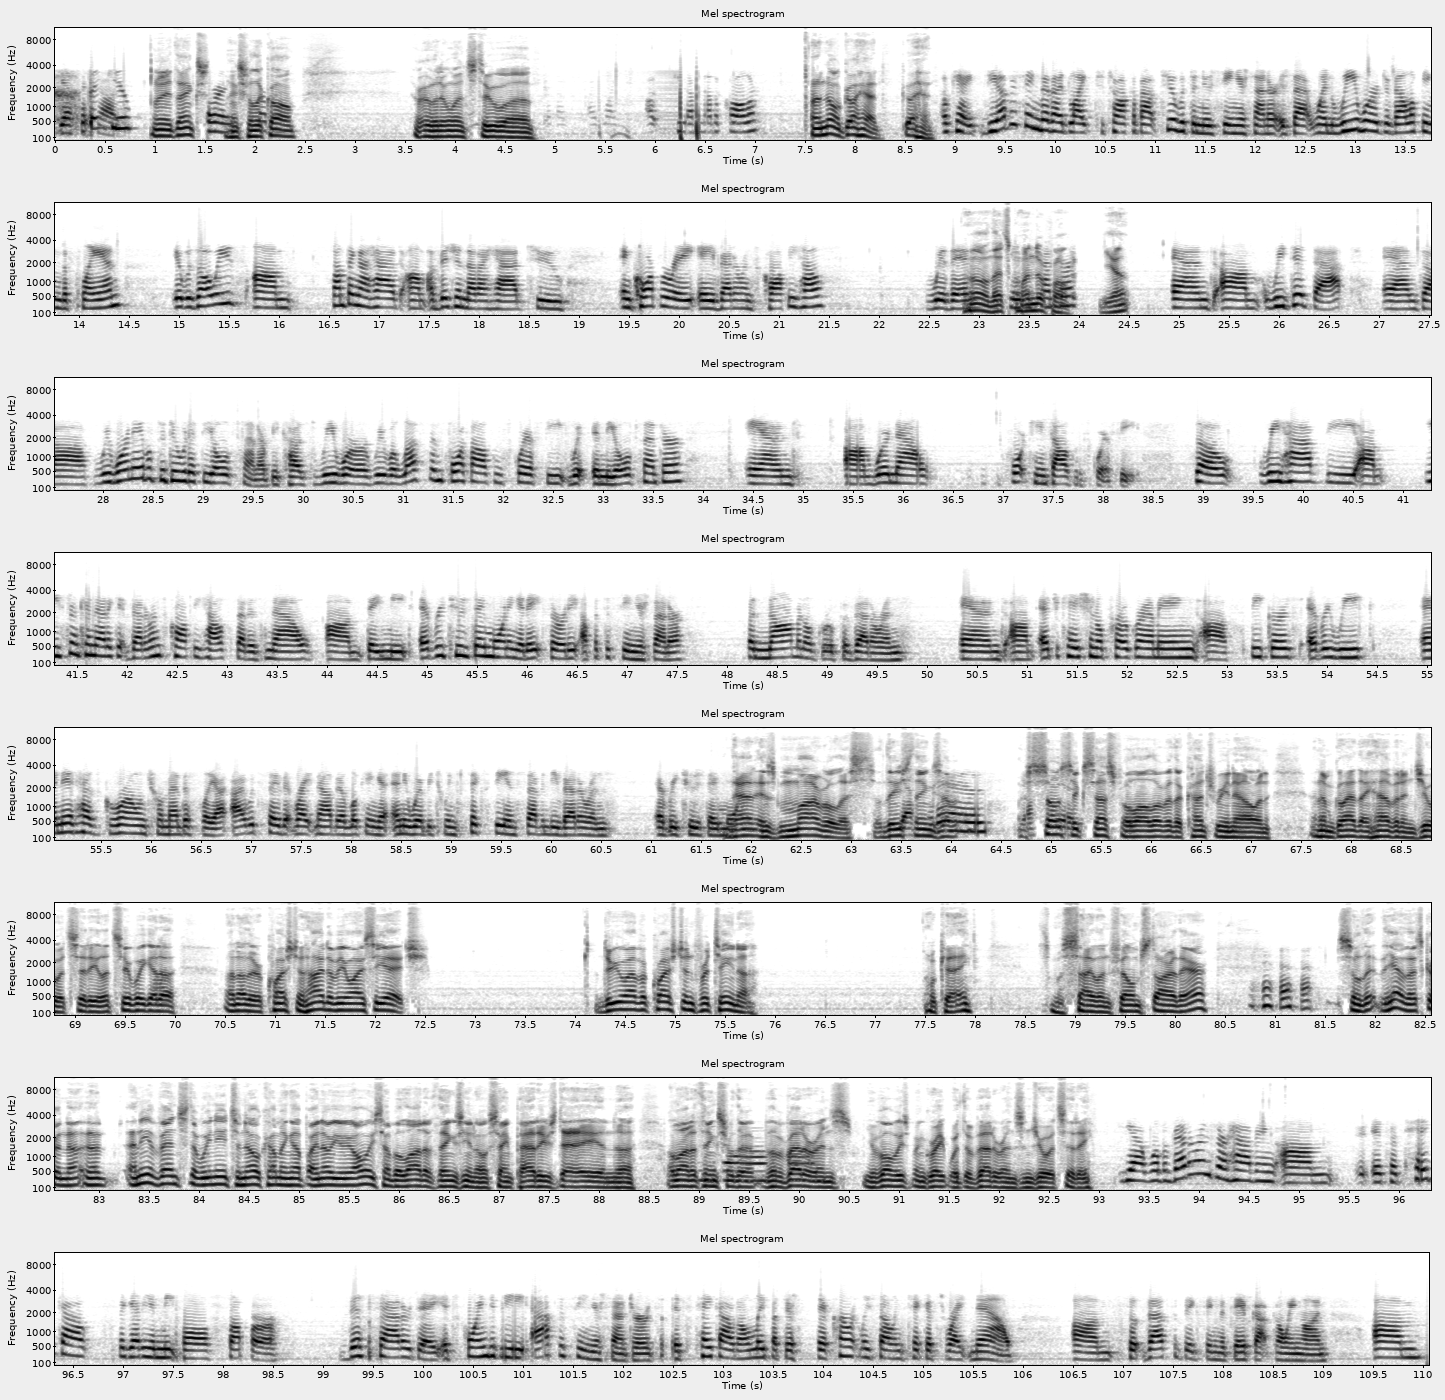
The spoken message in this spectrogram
Yes, Thank does. you. All right, thanks. All right. Thanks for the call. Everybody wants to. Uh, Uh, do you have another caller? uh, no, go ahead. Go ahead. Okay. The other thing that I'd like to talk about too with the new senior center is that when we were developing the plan, it was always um, something I had um, a vision that I had to incorporate a veterans coffee house within. Oh, that's senior wonderful. center. Yeah. and um, we did that. And uh, we weren't able to do it at the old center because we were we were less than four thousand square feet in the old center, and um, we're now fourteen thousand square feet. So we have the um, Eastern Connecticut Veterans Coffee House that is now um, they meet every Tuesday morning at eight thirty up at the senior center. Phenomenal group of veterans and um, educational programming, uh, speakers every week, and it has grown tremendously. I, I would say that right now they're looking at anywhere between 60 and 70 veterans every Tuesday morning. That is marvelous. These yes, things are, Yes, so successful all over the country now, and, and I'm glad they have it in Jewett City. Let's see if we get a another question. Hi, WICH. Do you have a question for Tina? Okay. Some silent film star there. So that, yeah, that's good. Now, uh, any events that we need to know coming up? I know you always have a lot of things, you know, St. Patty's Day and uh, a lot of things for the, Yeah, the um, veterans. You've always been great with the veterans in Jewett City. Yeah, well, the veterans are having um, it's a takeout spaghetti and meatball supper this Saturday. It's going to be at the senior center. It's, it's takeout only, but they're they're currently selling tickets right now. Um, so that's a big thing that they've got going on. Um,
